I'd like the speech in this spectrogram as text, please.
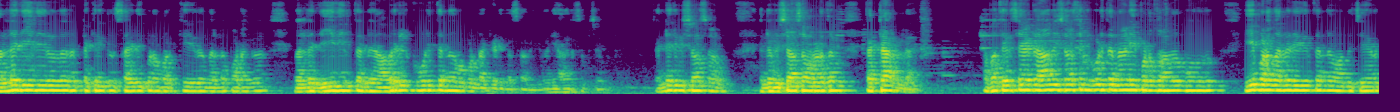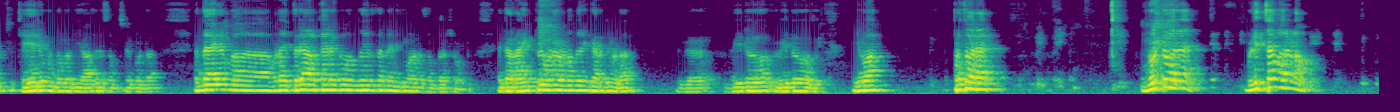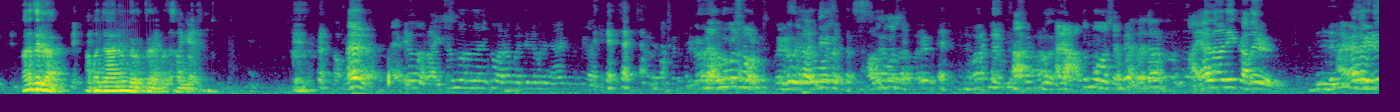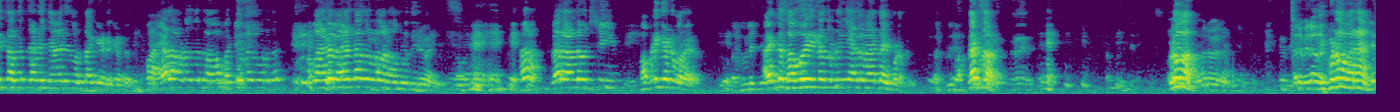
നല്ല രീതിയിലുള്ള ഒരു ടെക്നിക്കൽ സൈഡിൽ കൂടെ വർക്ക് ചെയ്ത് നല്ല പടങ്ങൾ നല്ല രീതിയിൽ തന്നെ അവരിൽ കൂടി തന്നെ നമുക്ക് ഉണ്ടാക്കിയെടുക്കാൻ സാധിക്കും. അതിന് യാതൊരു സംശയവും എന്റെ ഒരു വിശ്വാസമാണ്. എന്റെ വിശ്വാസം ഒരിടത്തും തെറ്റാറില്ല. അപ്പൊ തീർച്ചയായിട്ടും ആ വിശ്വാസത്തിൽ കൂടി തന്നെയാണ് ഈ പടം തുടങ്ങാൻ പോകുന്നതും. ഈ പടം നല്ല രീതിയിൽ തന്നെ വന്ന് ചേർ ചേരും എന്നുള്ളൊരു യാതൊരു സംശയമില്ല എന്തായാലും ഇവിടെ ഇത്രയും ആൾക്കാരൊക്കെ വന്നതിൽ തന്നെ എനിക്ക് വളരെ സന്തോഷമുണ്ട്. എന്റെ റൈറ്റർ ഇവിടെ ഉണ്ടെന്ന് എനിക്ക് അറിഞ്ഞുകൂടാ. വിനോ വിനോദ് ഇനി വാ. ഇപ്പുറത്ത് വരാൻ. ഇങ്ങോട്ട് വരാൻ. വിളിച്ചാ വരണം. വരത്തില്ല. അപ്പൊ ഞാനും നിർത്തുകയാണ്. സന്തോഷം. എന്ന് പറഞ്ഞാൽ എനിക്ക് വരാൻ പറ്റില്ല പിന്നെ ഞാൻ അല്ല അത് മോശം അയാളാണ് ഈ കഥ എഴുതുന്നത് അയാൾ എഴുതി തന്നിട്ടാണ് ഞാൻ ഇത് ഉണ്ടാക്കി എടുക്കേണ്ടത് അപ്പൊ അയാൾ അവിടെ നിന്നിട്ട് ആ പറ്റൂലെന്ന് പറഞ്ഞത് അപ്പൊ അയാൾ വേണ്ട എന്നുള്ളതാണ് നമ്മൾ തീരുമാനിക്കുന്നത് ആ വേറെ ആളെ വെച്ച് ചെയ്യും പബ്ലിക്കായിട്ട് പറയണം അയാൾക്ക് സൗകര്യം ഇല്ലെന്നുണ്ടെങ്കിൽ അയാൾ വേണ്ട ഇപ്പോഴത്തെ. ഇവിടെ വരാൻ.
